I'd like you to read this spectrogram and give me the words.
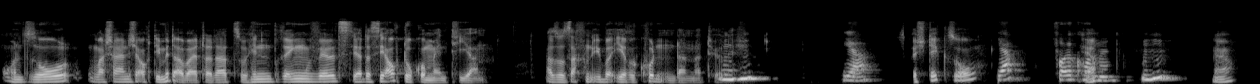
und so wahrscheinlich auch die Mitarbeiter dazu hinbringen willst, ja, dass sie auch dokumentieren. Also Sachen über ihre Kunden dann natürlich. Mhm. Ja. Ist richtig so? Ja, vollkommen. Ja. Mhm. Ja.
